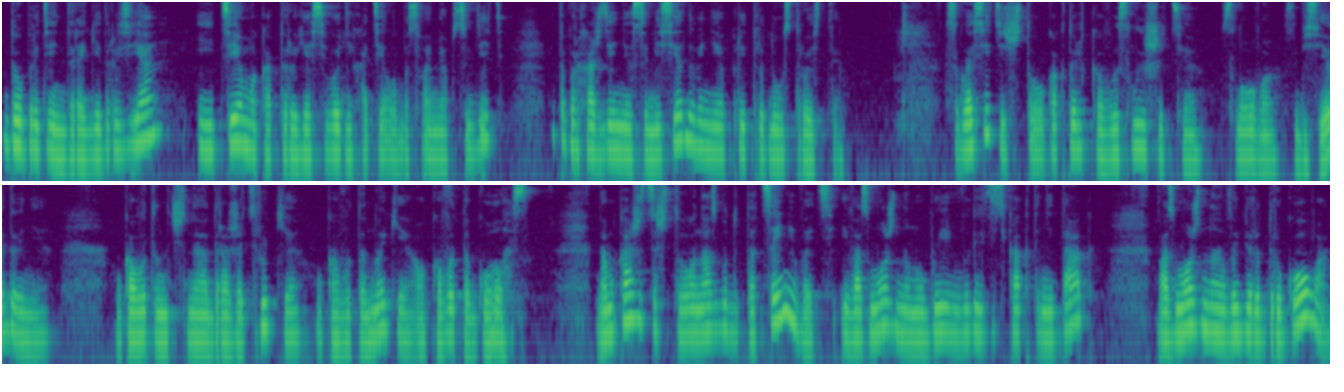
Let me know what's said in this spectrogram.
Добрый день, дорогие друзья! И тема, которую я сегодня хотела бы с вами обсудить, это прохождение собеседования при трудоустройстве. Согласитесь, что как только вы слышите слово «собеседование», у кого-то начинают дрожать руки, у кого-то ноги, а у кого-то голос. Нам кажется, что нас будут оценивать, и, возможно, мы будем выглядеть как-то не так, возможно, выберут другого,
